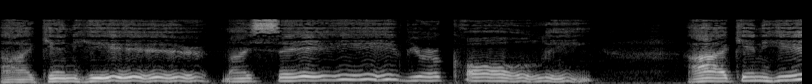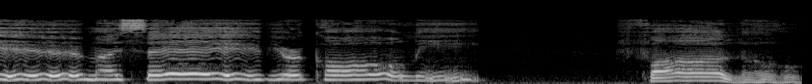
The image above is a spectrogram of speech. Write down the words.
I can hear my Savior calling. I can hear my Savior calling. Follow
